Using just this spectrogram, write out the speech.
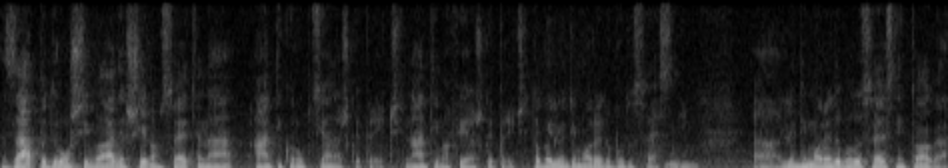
Zapad ruši vlade širom sveta na antikorupcionaškoj priči, na antimafijaškoj priči. Toga ljudi moraju da budu svesni. Mm -hmm. Ljudi moraju da budu svesni toga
